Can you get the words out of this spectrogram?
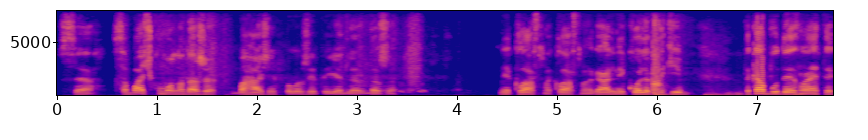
Все. Собачку можна навіть в багажник положити, є для даже. Ні, класно, класно. Реальний колір такий. Така буде, знаєте,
